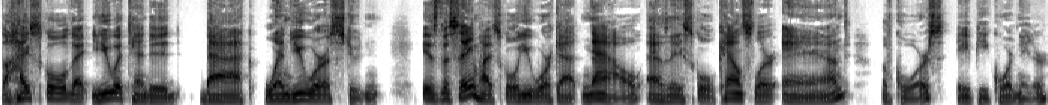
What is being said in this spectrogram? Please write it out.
the high school that you attended back when you were a student is the same high school you work at now as a school counselor and, of course, AP coordinator.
